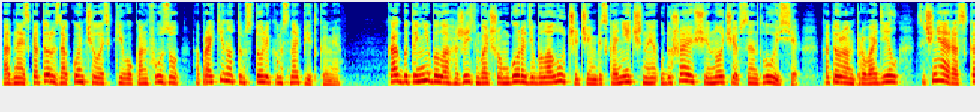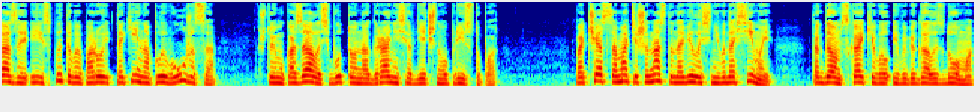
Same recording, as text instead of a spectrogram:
одна из которых закончилась к его конфузу опрокинутым столиком с напитками. Как бы то ни было, жизнь в большом городе была лучше, чем бесконечные, удушающие ночи в Сент-Луисе, которые он проводил, сочиняя рассказы и испытывая порой такие наплывы ужаса, что ему казалось, будто он на грани сердечного приступа. Подчас сама тишина становилась невыносимой. Тогда он вскакивал и выбегал из дома,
